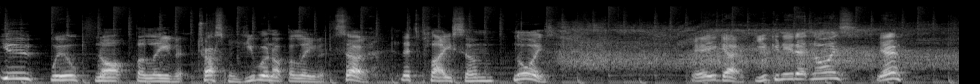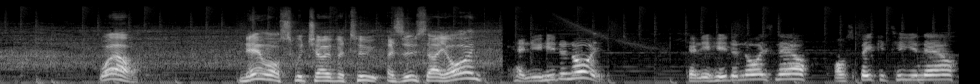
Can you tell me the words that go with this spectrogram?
you will not believe it. Trust me, you will not believe it. So let's play some noise. There you go. You can hear that noise? Yeah? Wow. Now I'll switch over to Asus AI. Can you hear the noise? Can you hear the noise now? I'm speaking to you now.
